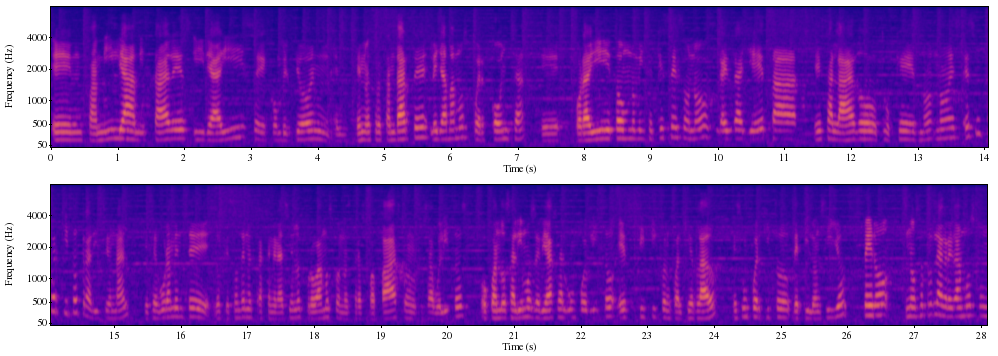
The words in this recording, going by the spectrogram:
en familia, amistades y de ahí se convirtió en, en, en nuestro estandarte. Le llamamos puerconcha. Eh, por ahí todo el mundo me dice, ¿qué es eso, no? ¿Es galleta? ¿Es salado? ¿O qué es? No, no es, es un puerquito tradicional que seguramente los que son de nuestra generación los probamos con nuestros papás, con nuestros abuelitos o cuando salimos de viaje a algún pueblito, es típico en cualquier lado. Es un puerquito de piloncillo, pero nosotros le agregamos un,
